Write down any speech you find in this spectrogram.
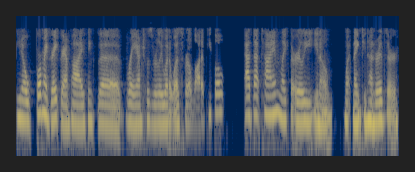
you know, for my great grandpa, I think the ranch was really what it was for a lot of people at that time, like the early, you know, what 1900s or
